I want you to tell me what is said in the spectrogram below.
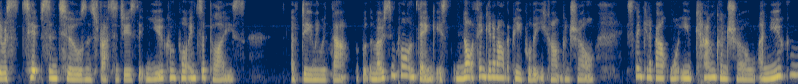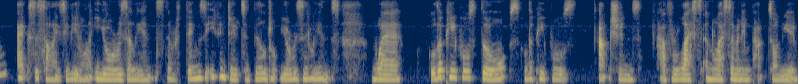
there are tips and tools and strategies that you can put into place of dealing with that. But the most important thing is not thinking about the people that you can't control. It's thinking about what you can control and you can exercise, if you like, your resilience. There are things that you can do to build up your resilience where other people's thoughts, other people's actions have less and less of an impact on you.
